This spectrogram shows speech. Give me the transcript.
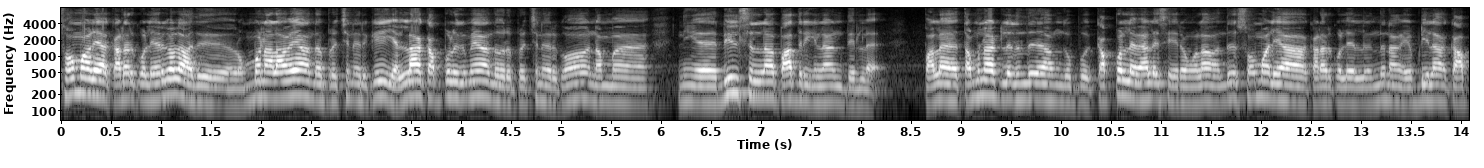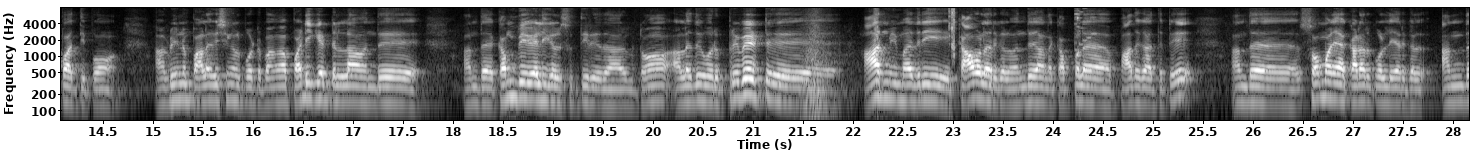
சோமாலியா கடற்கொள்ளையர்கள் அது ரொம்ப நாளாகவே அந்த பிரச்சனை இருக்குது எல்லா கப்பலுக்குமே அந்த ஒரு பிரச்சனை இருக்கும். நம்ம நீங்கள் ரீல்ஸ் எல்லாம் பார்த்துருக்கீங்களான்னு தெரில பல தமிழ்நாட்டிலேருந்து அங்கே இப்போ கப்பலில் வேலை செய்கிறவங்களாம் வந்து சோமாலியா கடற்கொள்ளையிலேருந்து நாங்கள் எப்படிலாம் காப்பாற்றிப்போம் அப்படின்னு பல விஷயங்கள் போட்டிருப்பாங்க. படிக்கட்டுலாம் வந்து அந்த கம்பி வேலிகள் சுற்றிறதா இருக்கட்டும் அல்லது ஒரு ப்ரைவேட்டு ஆர்மி மாதிரி காவலர்கள் வந்து அந்த கப்பலை பாதுகாத்துட்டு அந்த சோமாலியா கடற்கொள்ளையர்கள் அந்த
